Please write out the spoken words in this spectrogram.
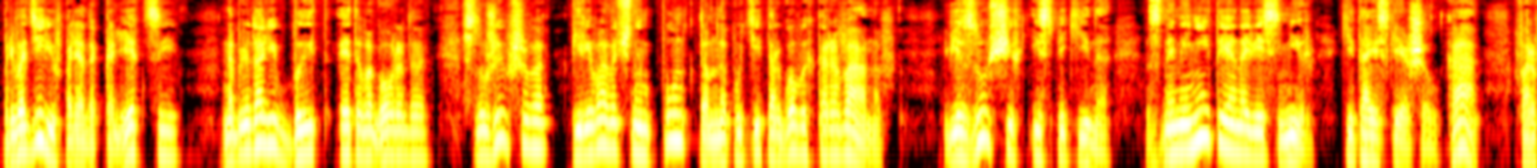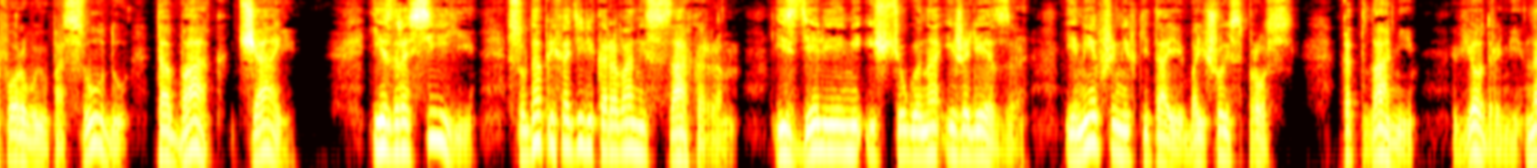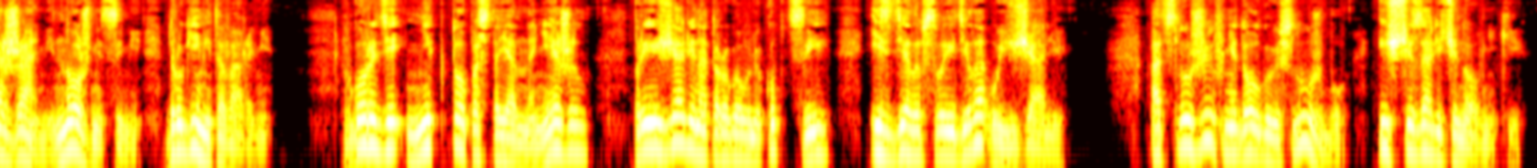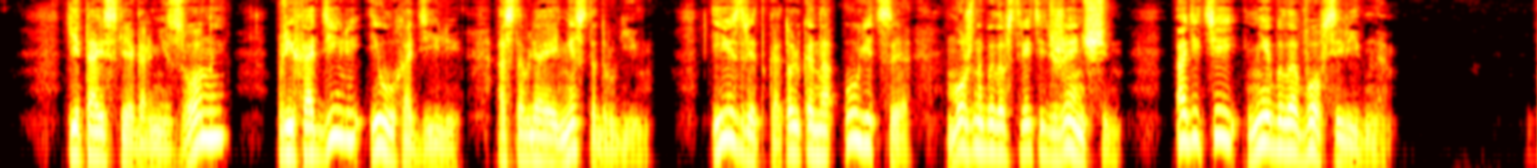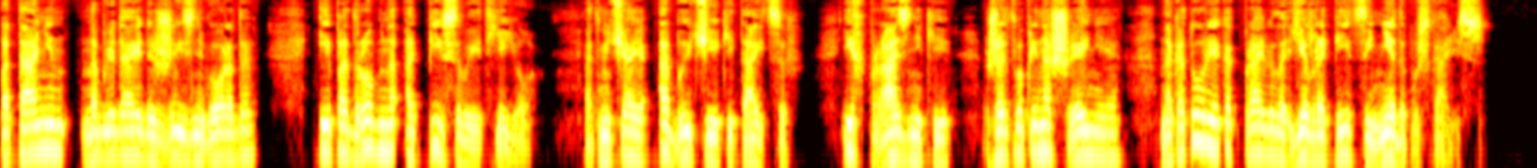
приводили в порядок коллекции, наблюдали быт этого города, служившего перевалочным пунктом на пути торговых караванов, везущих из Пекина знаменитые на весь мир китайские шелка, фарфоровую посуду, табак, чай. Из России сюда приходили караваны с сахаром, изделиями из чугуна и железа, имевшими в Китае большой спрос, котлами, ведрами, ножами, ножницами, другими товарами. В городе никто постоянно не жил, приезжали на торговлю купцы и, сделав свои дела, уезжали. Отслужив недолгую службу, исчезали чиновники. Китайские гарнизоны приходили и уходили, оставляя место другим. Изредка только на улице можно было встретить женщин, а детей не было вовсе видно. Потанин наблюдает жизнь города и подробно описывает ее, отмечая обычаи китайцев, их праздники, жертвоприношения, на которые, как правило, европейцы не допускались.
